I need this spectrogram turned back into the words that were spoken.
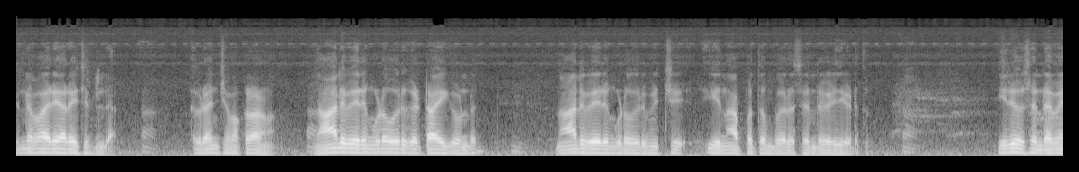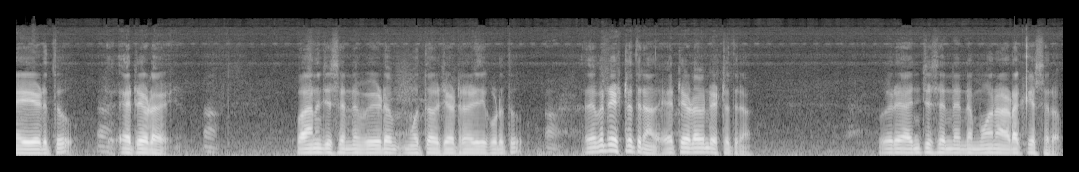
എന്റെ ഭാര്യ അറിയിച്ചിട്ടില്ല. അവരഞ്ച് മക്കളാണ്. നാല് പേരും കൂടെ ഒരു കെട്ടായിക്കൊണ്ട് നാല് പേരും കൂടെ ഒരുമിച്ച് ഈ നാൽപ്പത്തൊമ്പത് സെന്റ് എഴുതിയെടുത്തു. ഇരുപത് സെന്റ് മേ എടുത്തു ഏറ്റയുടെ പതിനഞ്ച് സെന്റ് വീടും മൂത്ത ചേട്ടൻ എഴുതി കൊടുത്തു. അവന്റെ ഇഷ്ടത്തിനാണ് ഏറ്റവും ഇളവന്റെ ഇഷ്ടത്തിനാണ്. ഒരു അഞ്ച് സെന്റ് എന്റെ മോൻ അടക്കിയ സ്ഥലം.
